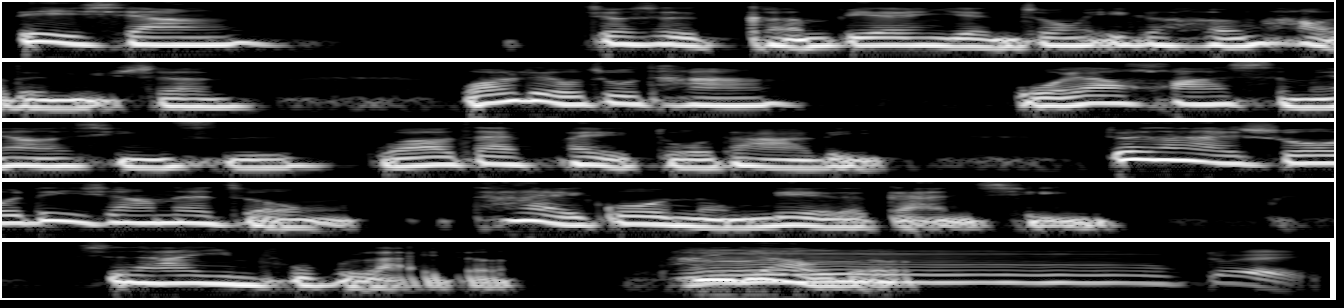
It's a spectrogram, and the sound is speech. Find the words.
丽香就是可能别人眼中一个很好的女生，我要留住她。我要花什么样的心思？我要再费多大力？对他来说，丽香那种太过浓烈的感情，是他应付不来的。他要的，嗯，对，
